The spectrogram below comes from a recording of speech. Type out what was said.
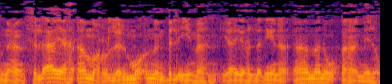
نعم في الآية أمر للمؤمن بالإيمان. يا أيها الذين آمنوا آمنوا.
